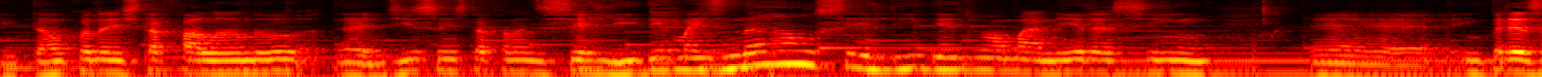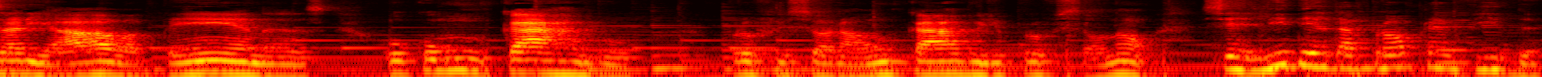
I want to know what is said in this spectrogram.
Então, quando a gente está falando é, disso, a gente está falando de ser líder, mas não ser líder de uma maneira assim é, empresarial apenas ou como um cargo profissional, um cargo de profissão. Não, ser líder da própria vida.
